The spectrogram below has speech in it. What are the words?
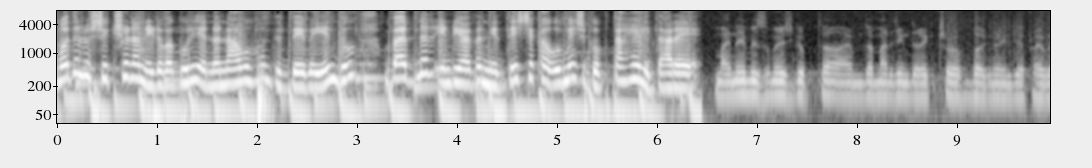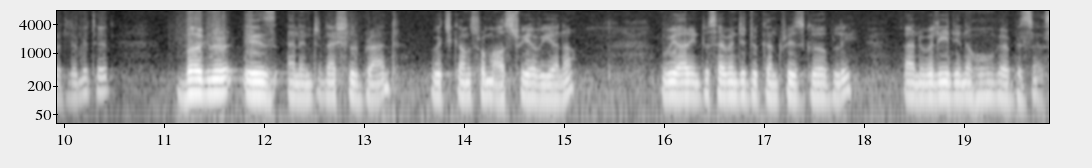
ಮೊದಲು ಶಿಕ್ಷಣ ನೀಡುವ ಗುರಿಯನ್ನು ನಾವು ಹೊಂದಿದ್ದೇವೆ. ಎಂದು ಬರ್ಗ್ನರ್ ಇಂಡಿಯಾದ ನಿರ್ದೇಶಕ ಉಮೇಶ್ ಗುಪ್ತಾ ಹೇಳಿದ್ದಾರೆ My name is Umesh Gupta. I'm the managing director of Bergner India Private Limited. Bergner is an international brand which comes from Austria, Vienna. We are into 72 countries globally and we lead in a homeware business.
